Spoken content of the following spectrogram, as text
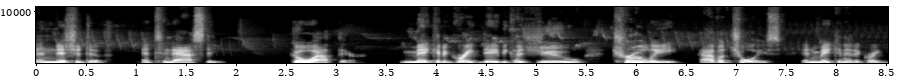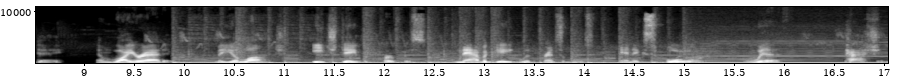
initiative, and tenacity. Go out there, make it a great day because you truly have a choice in making it a great day. And while you're at it, may you launch each day with purpose, navigate with principles, and explore with passion.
